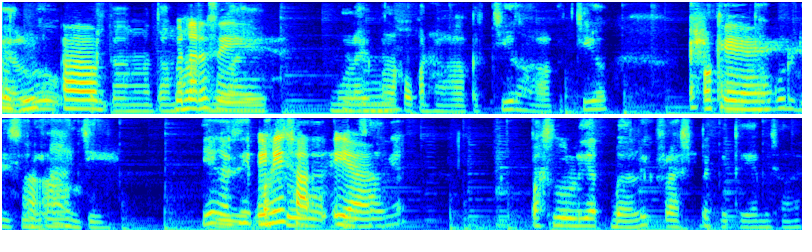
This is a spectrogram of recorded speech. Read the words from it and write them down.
Sih. lu Eh, pertama-tama mulai, sih. mulai Mm-mm. melakukan hal-hal kecil, hal-hal kecil. Eh, Oke. ternyata gue udah di sini Uh-uh. aja. Iya gak sih? Ini Pas sa- lu, iya. misalnya, pas lu lihat balik flashback gitu ya misalnya.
